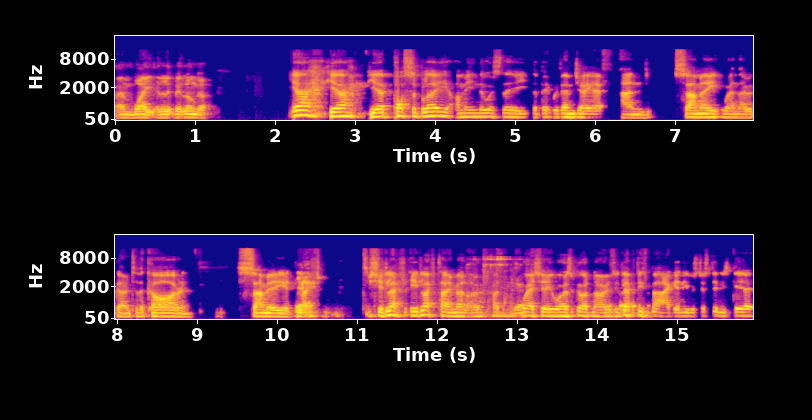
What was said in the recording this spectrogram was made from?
and wait a little bit longer? Yeah, yeah, yeah, possibly. I mean, there was the the bit with MJF and Sammy when they were going to the car, and Sammy had yeah. left she'd left he'd left Melo yeah. where she was god knows. He'd left his bag and he was just in his gear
